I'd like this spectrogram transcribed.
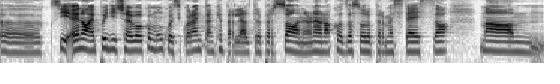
eh, sì, e no, e poi dicevo comunque sicuramente anche per le altre persone, non è una cosa solo per me stessa, ma mm,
